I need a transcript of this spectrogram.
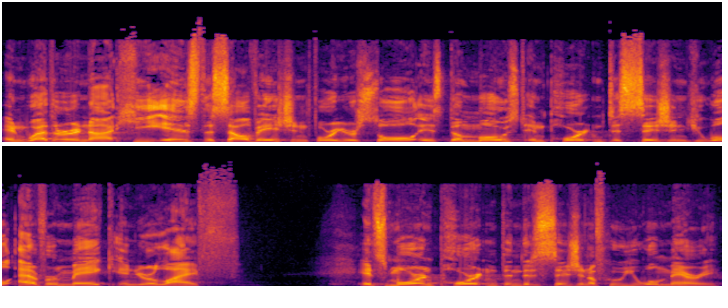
and whether or not he is the salvation for your soul is the most important decision you will ever make in your life. It's more important than the decision of who you will marry.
